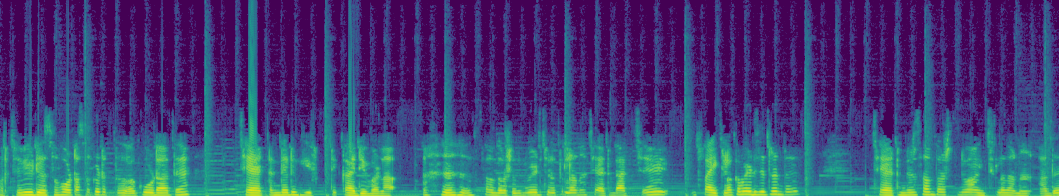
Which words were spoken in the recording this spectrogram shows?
കുറച്ച് വീഡിയോസ് ഫോട്ടോസൊക്കെ എടുത്തു. കൂടാതെ ചേട്ടന്റെ ഒരു ഗിഫ്റ്റ് കരിവള. സന്തോഷത്തിന് മേടിച്ചെടുത്തുള്ളതാണ് ചേട്ടന്റെ അച്ഛൻ സൈക്കിളൊക്കെ മേടിച്ചിട്ടുണ്ട്. ചേട്ടന്റെ ഒരു സന്തോഷത്തിന് വാങ്ങിച്ചിട്ടുള്ളതാണ്. അത്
